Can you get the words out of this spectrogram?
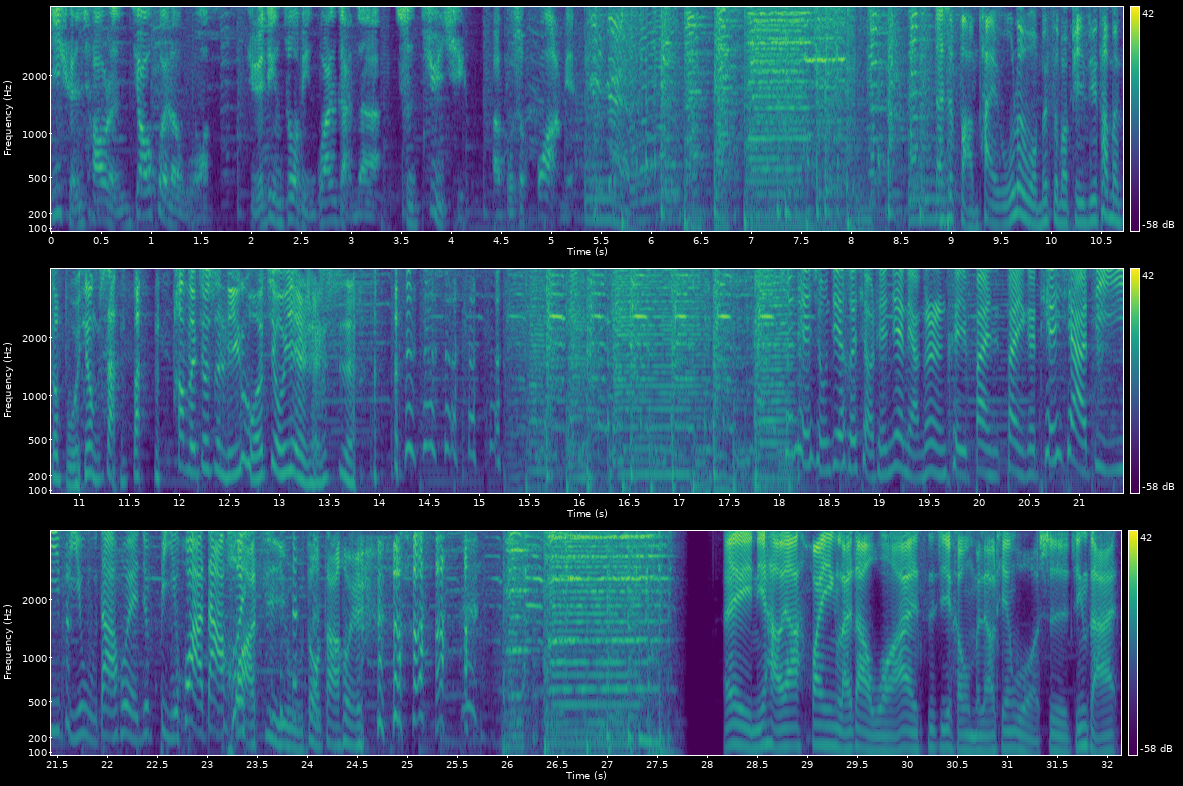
一拳超人教会了我，决定作品观感的是剧情，而不是画面。但是反派无论我们怎么评级，他们都不用上班，他们就是灵活就业人士。春田雄介和小田健两个人可以办办一个天下第一比武大会，就比画大会。画技武斗大会。哎，你好呀，欢迎来到我爱司机和我们聊天，我是金仔，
